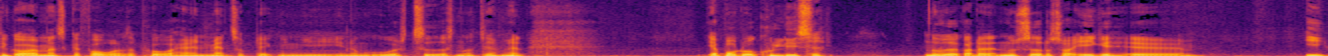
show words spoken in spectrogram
det går, at man skal forberede sig på at have en mandsopdækning i, i nogle ugers tid og sådan noget der, men jeg brugte ordet kulisse. Nu ved jeg godt, at nu sidder du så ikke øh, i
